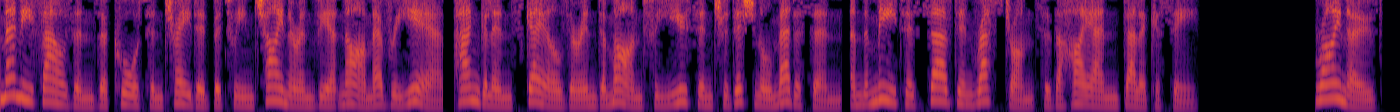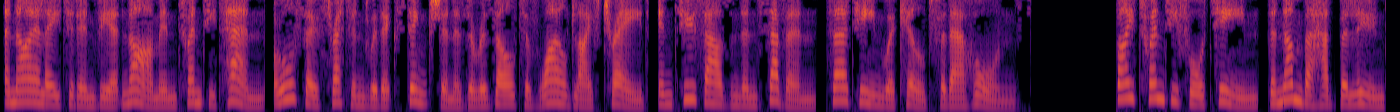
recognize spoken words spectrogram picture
Many thousands are caught and traded between China and Vietnam every year. Pangolin scales are in demand for use in traditional medicine, and the meat is served in restaurants as a high-end delicacy. Rhinos, annihilated in Vietnam in 2010, are also threatened with extinction as a result of wildlife trade. In 2007, 13 were killed for their horns. By 2014, the number had ballooned,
